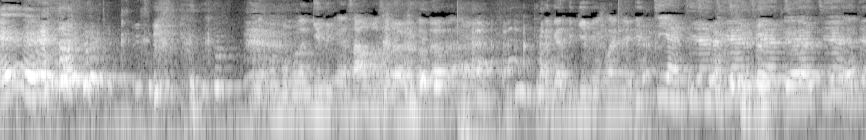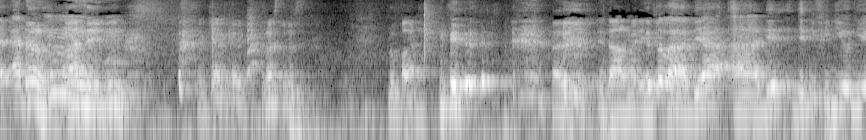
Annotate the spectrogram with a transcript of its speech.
eh. Nggak ngomong ulang gimmick yang sama saudara-saudara. Kita ganti gimmick lainnya cia cia cia cia cia cia cia aduh makasih. oke oke oke. Terus terus. Lupa kan? Itu almet hijau itulah dia eh, dia jadi video dia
